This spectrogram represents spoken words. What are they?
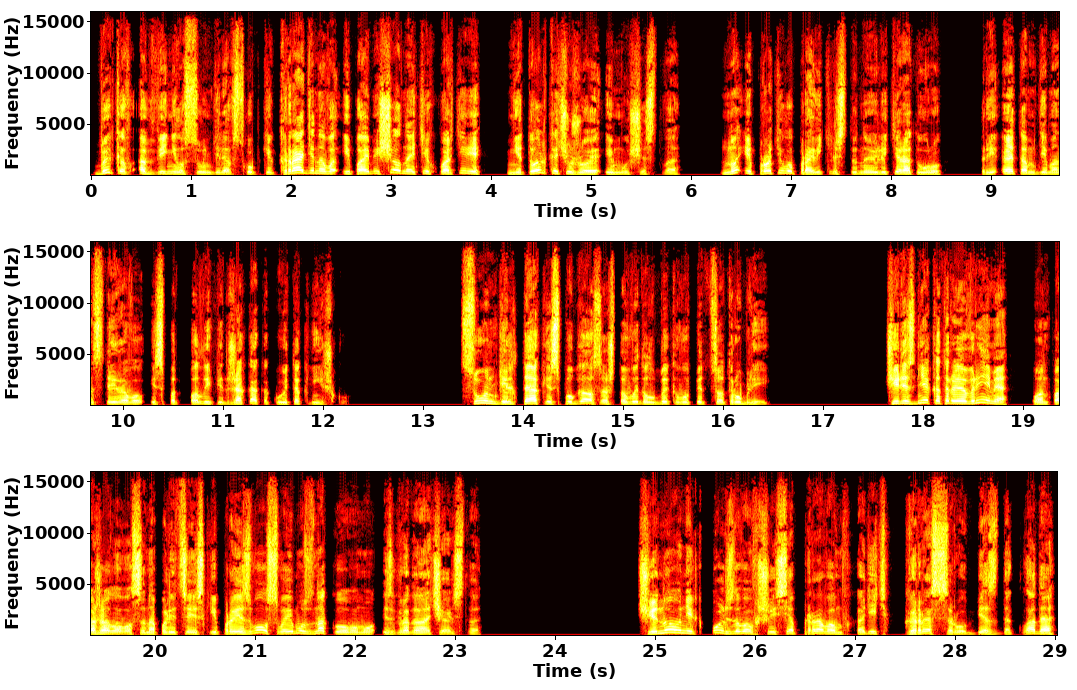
Быков обвинил Сунделя в скупке краденого и пообещал найти в квартире не только чужое имущество, но и противоправительственную литературу, при этом демонстрировал из-под полы пиджака какую-то книжку. Сундель так испугался, что выдал Быкову 500 рублей. Через некоторое время он пожаловался на полицейский произвол своему знакомому из градоначальства. Чиновник, пользовавшийся правом входить к Грессеру без доклада,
